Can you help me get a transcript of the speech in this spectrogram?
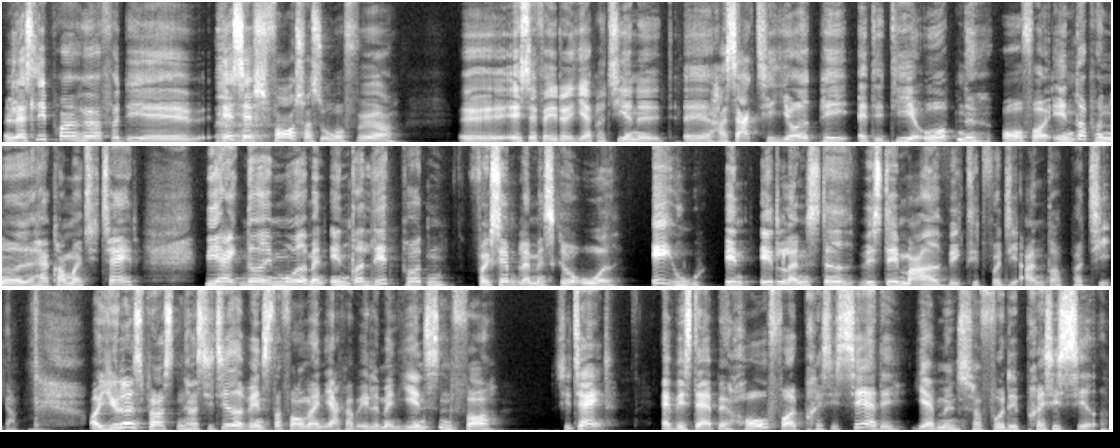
Men lad os lige prøve at høre, fordi øh, SF's forsvarsordfører, øh, SF og ja-partierne, øh, har sagt til JP, at øh, de er åbne over for at ændre på noget. Her kommer et citat. Vi har ikke noget imod, at man ændrer lidt på den. For eksempel, at man skriver ordet EU ind et eller andet sted, hvis det er meget vigtigt for de andre partier. Og Jyllandsposten har citeret Venstreformand Jakob Ellemann Jensen for, citat, at hvis der er behov for at præcisere det, jamen så få det præciseret.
